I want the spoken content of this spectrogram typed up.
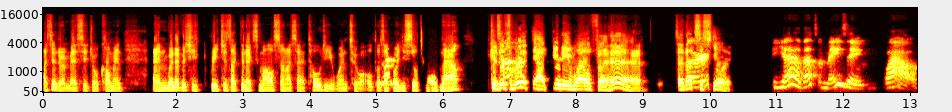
I send her a message or comment, and whenever she reaches like the next milestone, I say, "I told you you weren't too old." I was like, "Well, you're still too old now," because it's worked out pretty well for her. So that's the story. Yeah, that's amazing. Wow.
